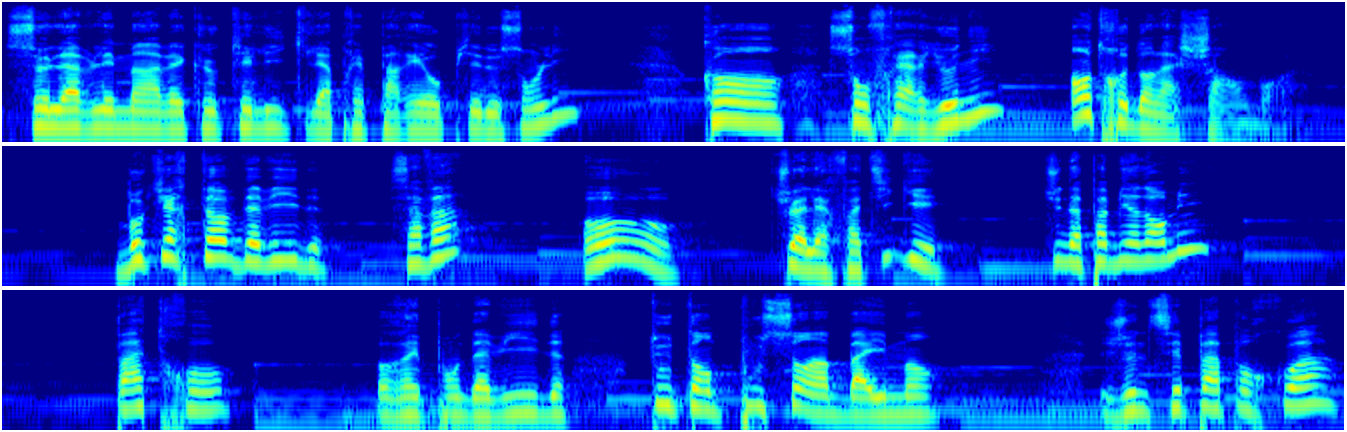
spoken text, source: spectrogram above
se lave les mains avec le kéli qu'il a préparé au pied de son lit, quand son frère Yoni entre dans la chambre. Bokertov, David, ça va? Oh, tu as l'air fatigué. Tu n'as pas bien dormi? Pas trop, répond David tout en poussant un bâillement. Je ne sais pas pourquoi,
